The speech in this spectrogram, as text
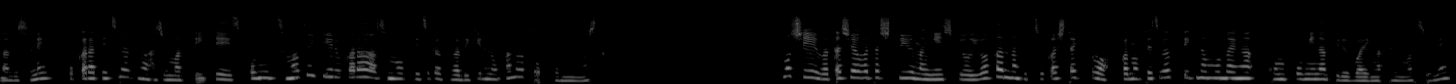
なんですよね。そこから哲学が始まっていて、そこにつまずいているから、その哲学ができるのかなと思いました。もし私は私というような認識を違和感なく通過した人は他の哲学的な問題が根本になっている場合がありますよね。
